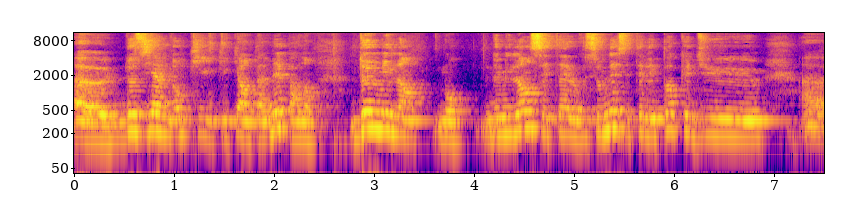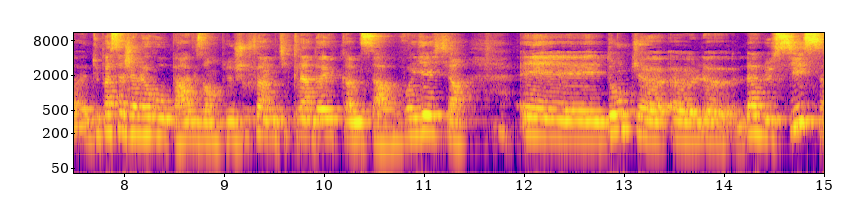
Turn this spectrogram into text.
euh, deuxième donc qui, qui, est entamé, pardon, 2000 ans. Bon, 2000 ans, c'était, vous vous souvenez, c'était l'époque du, euh, du passage à l'euro, par exemple. Je vous fais un petit clin d'œil comme ça. Vous voyez, Et donc, le, là, le 6,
